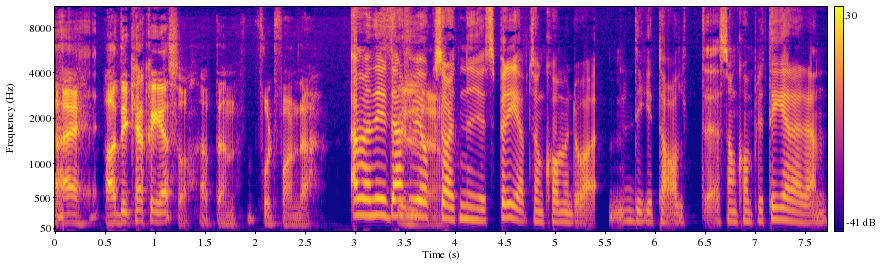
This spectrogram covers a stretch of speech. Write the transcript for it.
Nej, ja, det kanske är så att den fortfarande Ja, men det är därför vi också har ett nyhetsbrev som kommer då digitalt, eh, som kompletterar den.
